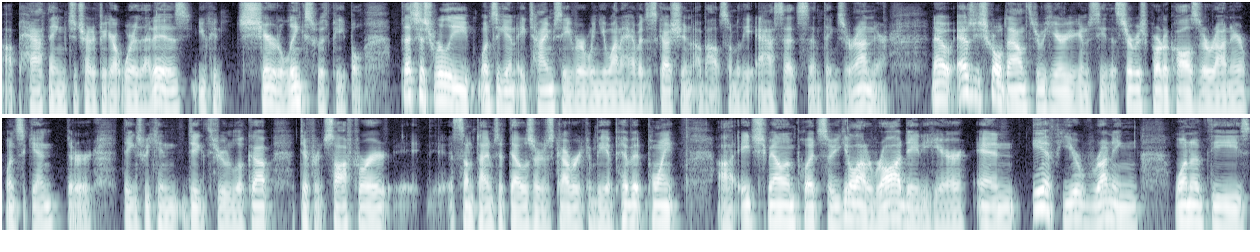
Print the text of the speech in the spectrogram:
uh, pathing to try to figure out where that is. You can share links with people. That's just really, once again, a time saver when you want to have a discussion about some of the assets and things around there. Now, as you scroll down through here, you're going to see the service protocols that are on here. Once again, there are things we can dig through, look up, different software sometimes if those are discovered can be a pivot point, uh, HTML input. So you get a lot of raw data here. And if you're running one of these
